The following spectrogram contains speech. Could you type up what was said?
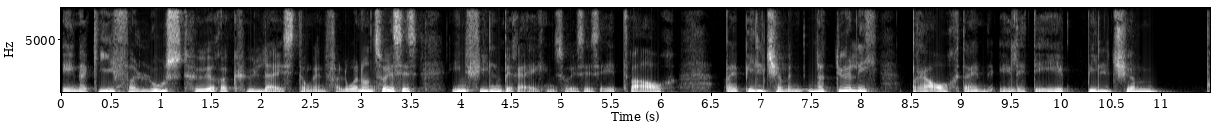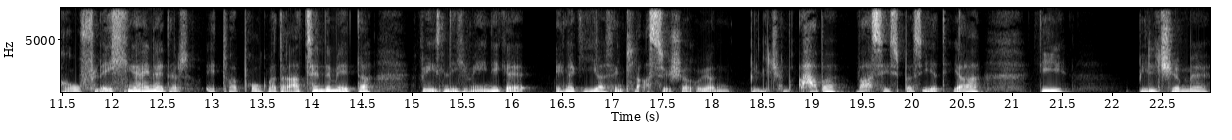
Energieverlust höherer Kühlleistungen verloren. Und so ist es in vielen Bereichen. So ist es etwa auch bei Bildschirmen. Natürlich braucht ein LED-Bildschirm pro Flächeneinheit, also etwa pro Quadratzentimeter, wesentlich weniger Energie als ein klassischer Röhrenbildschirm. Aber was ist passiert? Ja, die Bildschirme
